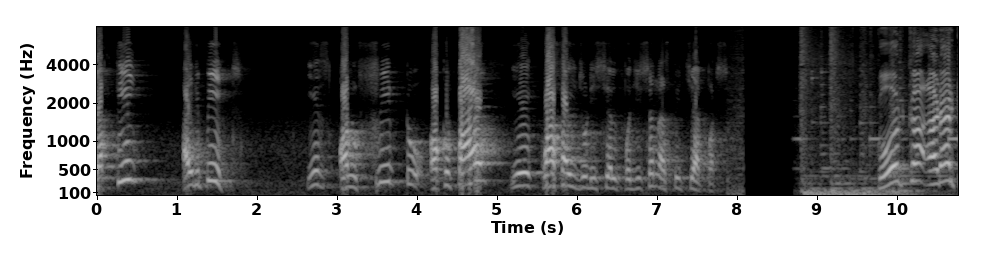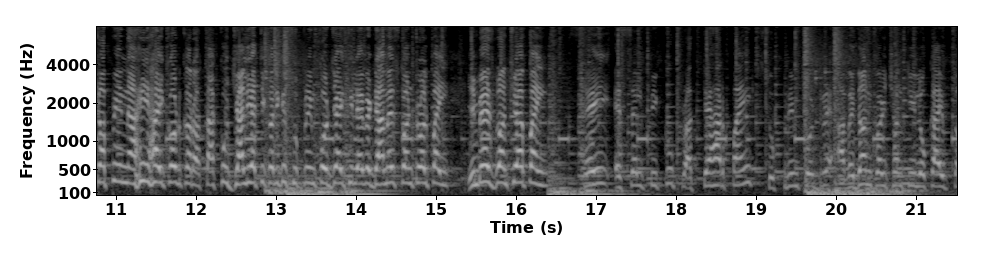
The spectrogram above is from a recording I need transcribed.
ବ୍ୟକ୍ତି I repeat is unfit to ये quasi judicial position as the chairperson court का अर्डर कपी ना हाइकोर्ट कर जालियाती करके सुप्रीम कोर्ट जाइथिले डैमेज कंट्रोल पई इमेज बंचवा पई सेही एसएलपी को प्रत्याहार पई सुप्रीम कोर्ट रे आवेदन करिसंती लोकायुक्त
